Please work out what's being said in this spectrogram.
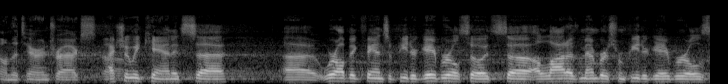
on the Terran tracks. Um, Actually, we can. It's uh, we're all big fans of Peter Gabriel, so it's a lot of members from Peter Gabriel's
